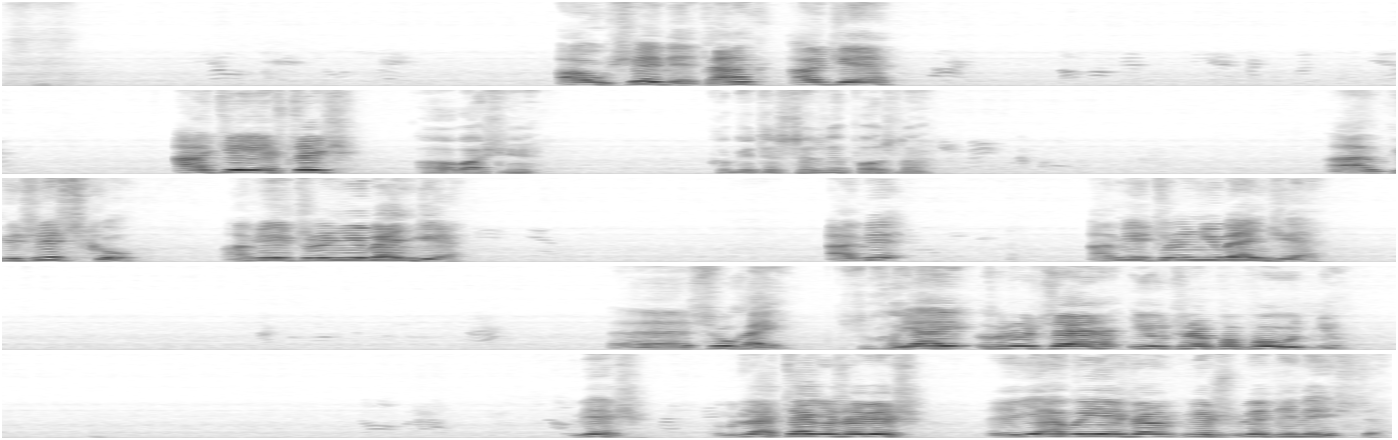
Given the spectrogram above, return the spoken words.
A u siebie, tak? A gdzie? A gdzie jesteś? O właśnie. Kobietę chcę pozna. A w Giżycku. A mnie jutro nie będzie. A mnie, a mnie jutro nie będzie. E, słuchaj, Słuchajcie. ja wrócę jutro po południu. Wiesz, dlatego, że wiesz, ja wyjeżdżam wiesz, w jedno miejsce.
